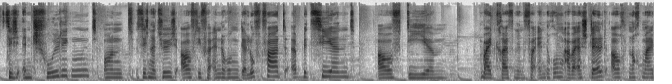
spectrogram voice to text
sich entschuldigend und sich natürlich auf die Veränderungen der Luftfahrt äh, beziehend, auf die ähm, weitgreifenden Veränderungen, aber er stellt auch noch mal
